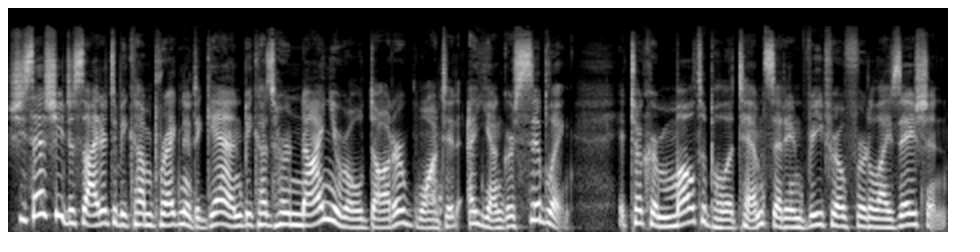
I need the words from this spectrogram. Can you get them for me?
She says she decided to become pregnant again because her nine year old daughter wanted a younger sibling. It took her multiple attempts at in vitro fertilization.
